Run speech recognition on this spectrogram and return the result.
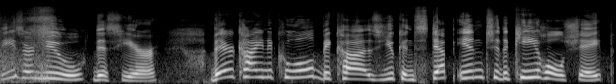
These are new this year. They're kind of cool because you can step into the keyhole shape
